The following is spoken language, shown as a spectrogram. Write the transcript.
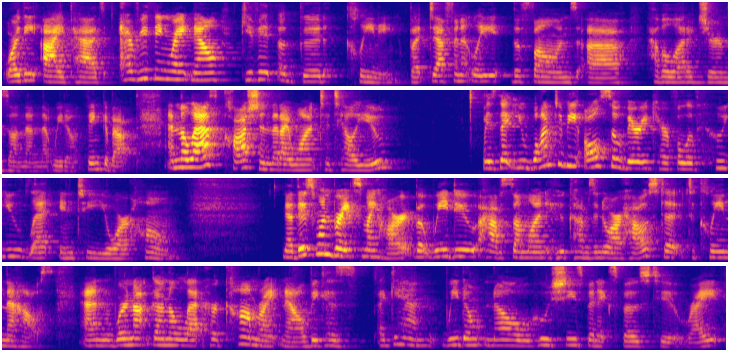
or the iPads. Everything right now, give it a good cleaning. But definitely the phones uh, have a lot of germs on them that we don't think about. And the last caution that I want to tell you is that you want to be also very careful of who you let into your home. Now, this one breaks my heart, but we do have someone who comes into our house to, to clean the house. And we're not going to let her come right now because, again, we don't know who she's been exposed to, right?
